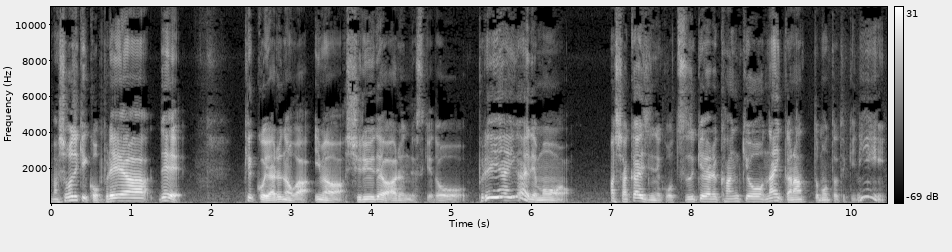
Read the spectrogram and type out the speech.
まあ正直こうプレイヤーで結構やるのが今は主流ではあるんですけど、プレイヤー以外でも、まあ社会人でこう続けられる環境ないかなと思った時に、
